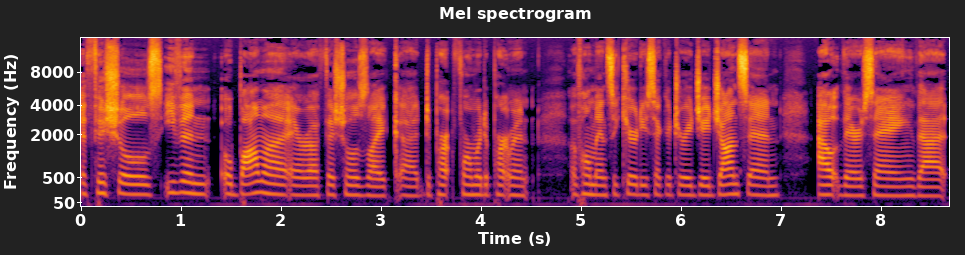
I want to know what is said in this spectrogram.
officials, even Obama era officials like uh, Depart- former Department of Homeland Security Secretary Jeh Johnson, out there saying that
